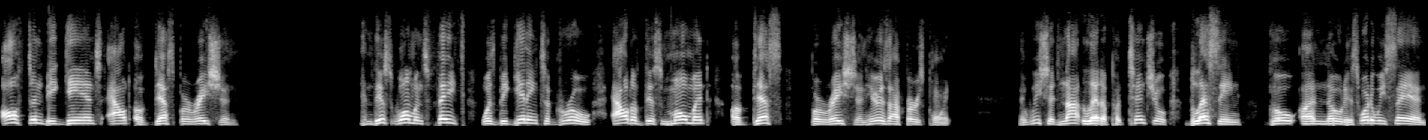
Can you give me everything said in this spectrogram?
often begins out of desperation. And this woman's faith was beginning to grow out of this moment of desperation desperation. Here's our first point that we should not let a potential blessing go unnoticed. What are we saying?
